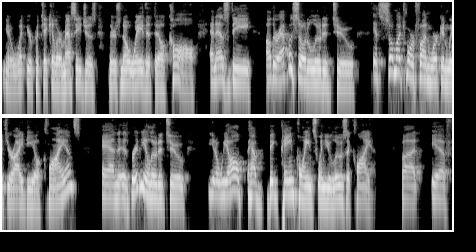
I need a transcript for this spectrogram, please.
you know what your particular message is there's no way that they'll call and as the other episode alluded to it's so much more fun working with your ideal clients. And as brittany alluded to you know we all have big pain points when you lose a client. But if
